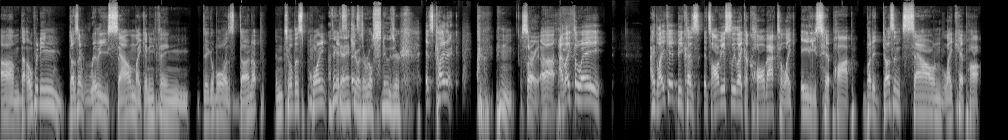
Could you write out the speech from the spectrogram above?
um the opening doesn't really sound like anything digable has done up until this point. I think It's- that intro is a real snoozer. it's kind of sorry uh i like the way i like it because it's obviously like a callback to like 80s hip hop but it doesn't sound like hip hop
